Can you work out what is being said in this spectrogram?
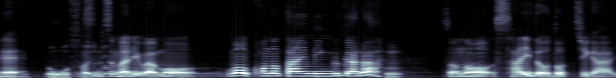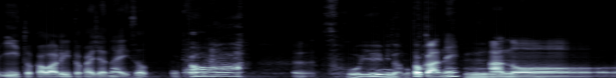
ええ。つつまりはもうもうこのタイミングから、うん。そのサイドどっちがいいとか悪いとかじゃないぞみたいな、うん。そういう意味なのとかね、うんあのー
